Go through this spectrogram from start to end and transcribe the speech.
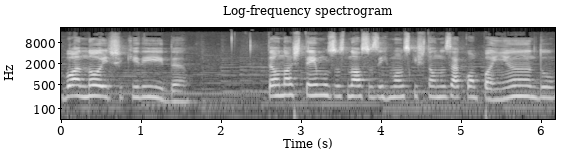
boa noite, querida. Então, nós temos os nossos irmãos que estão nos acompanhando,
